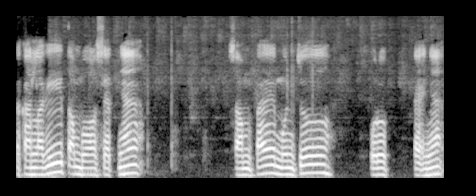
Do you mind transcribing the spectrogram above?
Tekan lagi tombol setnya. Sampai muncul huruf P nya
